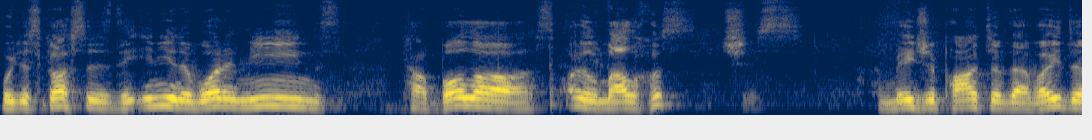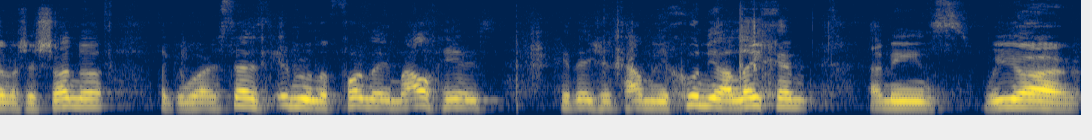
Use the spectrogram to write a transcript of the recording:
which discusses the inyan of what it means, Kabbalah, Oil Malchus, which is a major part of the Avodah Rosh Hashanah, the Gemara says, Imru lefonei malchis, kadesh tamlichuni aleichem, that means we are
